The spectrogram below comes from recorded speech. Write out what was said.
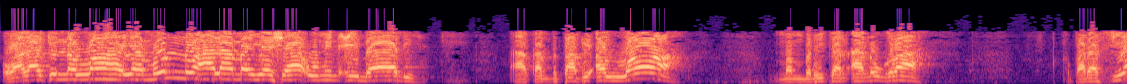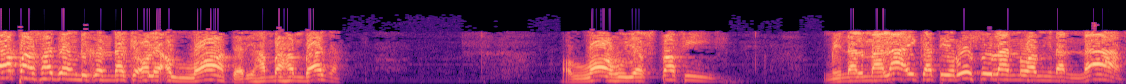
Walakin Allah yamunnu ala man yasha'u min ibadi. Akan tetapi Allah memberikan anugerah kepada siapa saja yang dikehendaki oleh Allah dari hamba-hambanya. Allahu yastafi minal malaikati rusulan wa minan nas.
